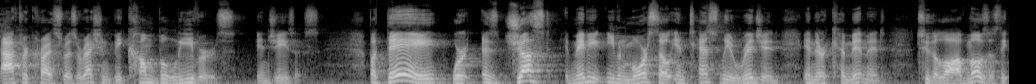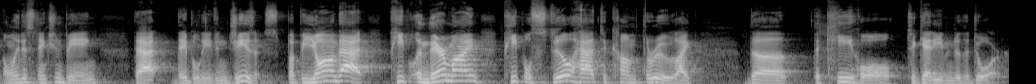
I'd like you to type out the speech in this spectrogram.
after Christ's resurrection, become believers in Jesus. But they were as just, maybe even more so, intensely rigid in their commitment to the law of Moses. The only distinction being that they believed in Jesus. But beyond that, people, in their mind, people still had to come through like the, the keyhole to get even to the door.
